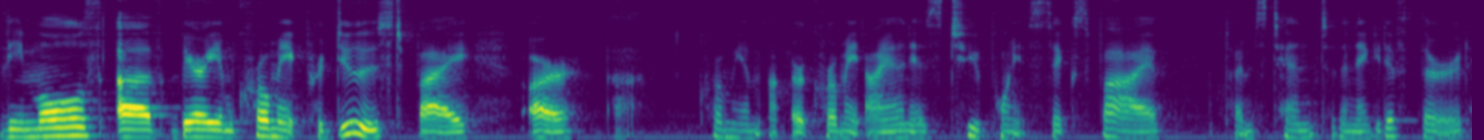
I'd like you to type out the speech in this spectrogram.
the moles of barium chromate produced by our uh, chromium or chromate ion is 2.65 times 10 to the negative third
